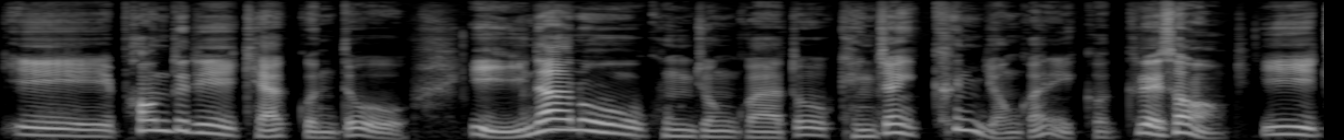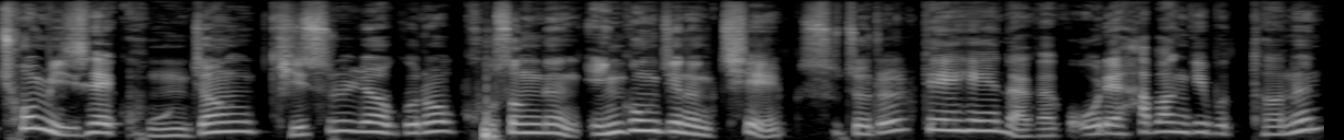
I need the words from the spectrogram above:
이 파운드리 계약권도 이 이나노 공정과도 굉장히 큰 연관이 있거든요. 그래서 이 초미세 공정 기술력으로 고성능 인공지능 칩 수주를 확대해 나가고 올해 하반기부터는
